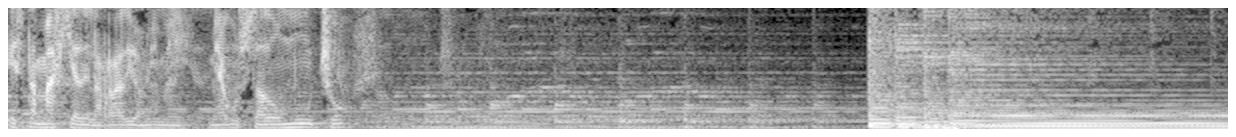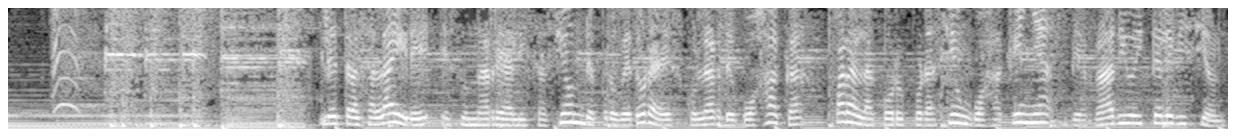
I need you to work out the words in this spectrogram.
Esta magia de la radio a mí me, me ha gustado mucho. Letras al Aire es una realización de proveedora escolar de Oaxaca para la Corporación Oaxaqueña de Radio y Televisión.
